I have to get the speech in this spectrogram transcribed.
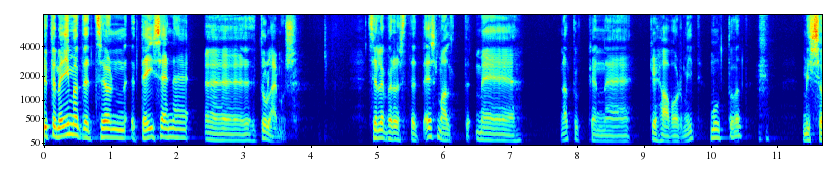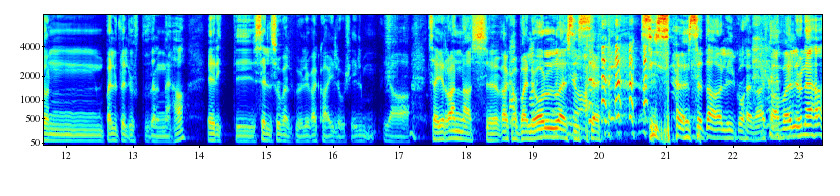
ütleme niimoodi, et see on teisene äh, tulemus sellepärast, et esmalt me natukene kehavormid muutuvad, mis on paljudel juhtudel näha, eriti sel suvel, kui oli väga ilus ilm ja sai rannas väga palju olla, siis, siis seda oli kohe väga palju näha.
